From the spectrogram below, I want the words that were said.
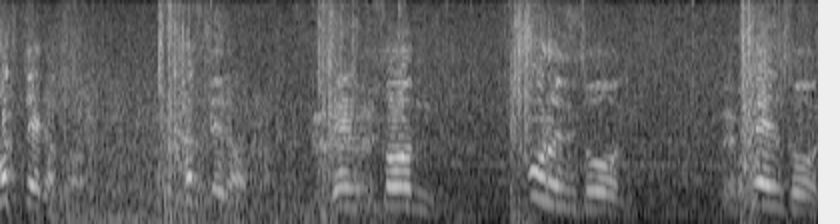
헛 때려, 더. 헛 때려. 왼손, 오른손, 왼손,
